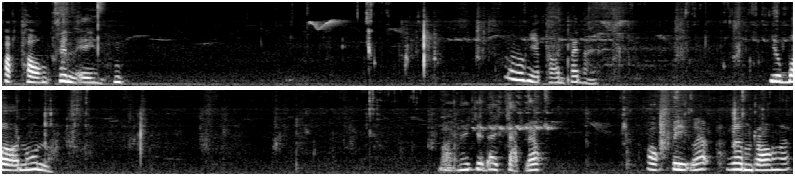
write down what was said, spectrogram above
ฟักทองขึ้นเองเอ้ยายพรไปไหน อยู่บ่อนู่นบ่อนี้จะได้จับแล้ว ออกปีกแล้ว เริ่มร้องแล้ว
